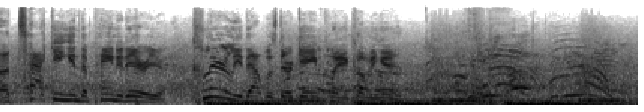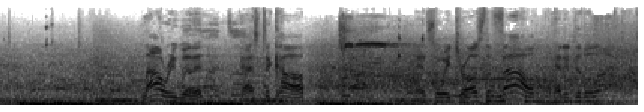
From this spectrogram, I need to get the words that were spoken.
Attacking in the painted area. Clearly, that was their game plan coming in. Lowry with it. Pass to Cobb. And so he draws the foul, headed to the line.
